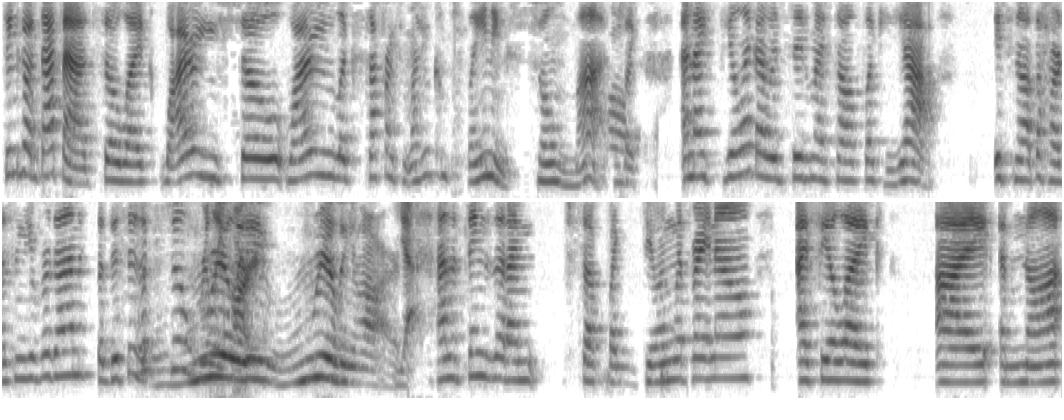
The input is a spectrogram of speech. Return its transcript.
Things aren't that bad. So, like, why are you so, why are you like suffering so Why are you complaining so much? Oh. Like, and I feel like I would say to myself, like, yeah, it's not the hardest thing you've ever done, but this is still really, really hard. really hard. Yes. And the things that I'm stuff like dealing with right now, I feel like I am not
